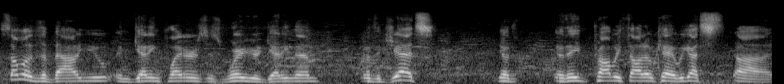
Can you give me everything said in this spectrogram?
some of the value in getting players is where you're getting them. With the Jets, you know, they probably thought, okay, we got uh,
